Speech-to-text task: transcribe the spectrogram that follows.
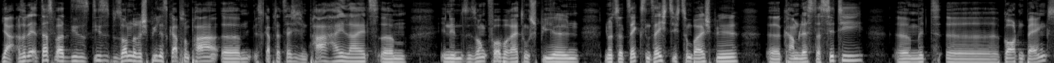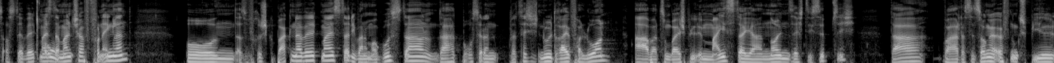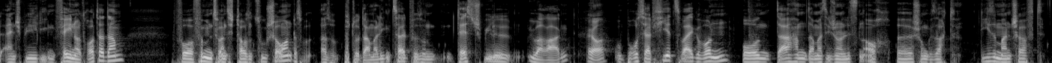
Ja, also der, das war dieses, dieses besondere Spiel. Es gab so ein paar, ähm, es gab tatsächlich ein paar Highlights ähm, in den Saisonvorbereitungsspielen. 1966 zum Beispiel äh, kam Leicester City äh, mit äh, Gordon Banks aus der Weltmeistermannschaft von England. Und also frisch gebackener Weltmeister, die waren im August da und da hat Borussia dann tatsächlich 0-3 verloren. Aber zum Beispiel im Meisterjahr 69-70, da war das Saisoneröffnungsspiel ein Spiel gegen Feyenoord Rotterdam vor 25.000 Zuschauern. Das, also zur damaligen Zeit für so ein Testspiel überragend. Ja. Und Borussia hat 4-2 gewonnen. Und da haben damals die Journalisten auch äh, schon gesagt, diese Mannschaft,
